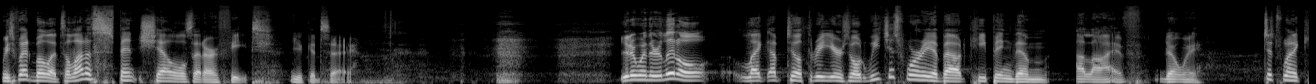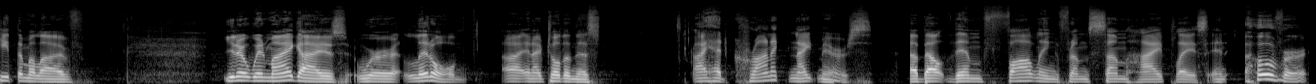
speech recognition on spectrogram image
we sweat bullets, a lot of spent shells at our feet, you could say. you know, when they're little, like up till three years old, we just worry about keeping them alive, don't we? just want to keep them alive. You know, when my guys were little, uh, and I've told them this, I had chronic nightmares about them falling from some high place. And over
